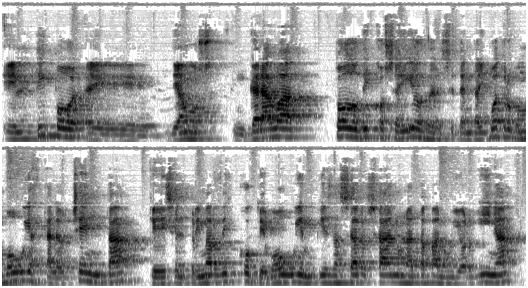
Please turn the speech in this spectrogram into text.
el tipo, eh, digamos, graba todos discos seguidos del 74 con Bowie hasta el 80, que es el primer disco que Bowie empieza a hacer ya en una etapa neoyorquina,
